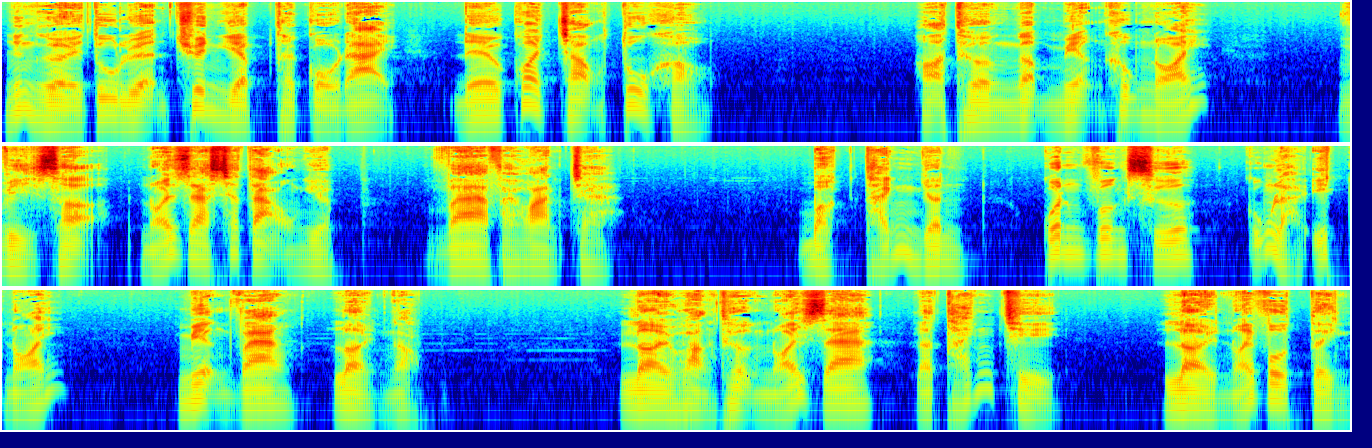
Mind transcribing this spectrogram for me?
Những người tu luyện chuyên nghiệp thời cổ đại đều coi trọng tu khẩu. Họ thường ngậm miệng không nói, vì sợ nói ra sẽ tạo nghiệp và phải hoàn trả. Bậc thánh nhân, quân vương xưa cũng là ít nói, miệng vàng lời ngọc. Lời hoàng thượng nói ra là thánh chỉ, lời nói vô tình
